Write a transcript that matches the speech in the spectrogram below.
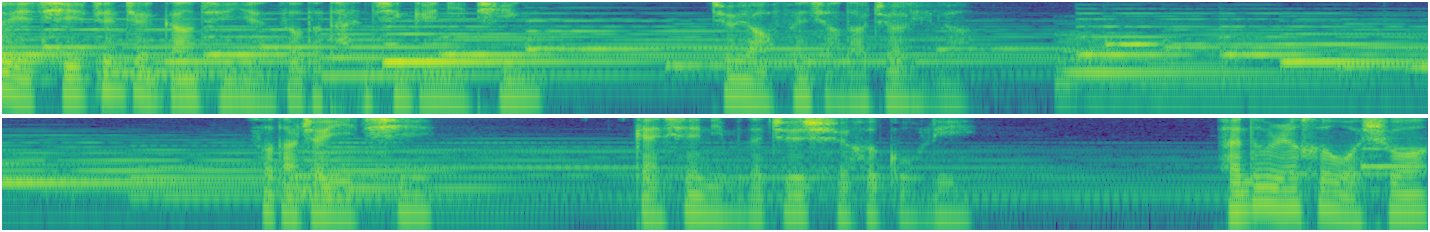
这一期真正钢琴演奏的弹琴给你听，就要分享到这里了。做到这一期，感谢你们的支持和鼓励。很多人和我说，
